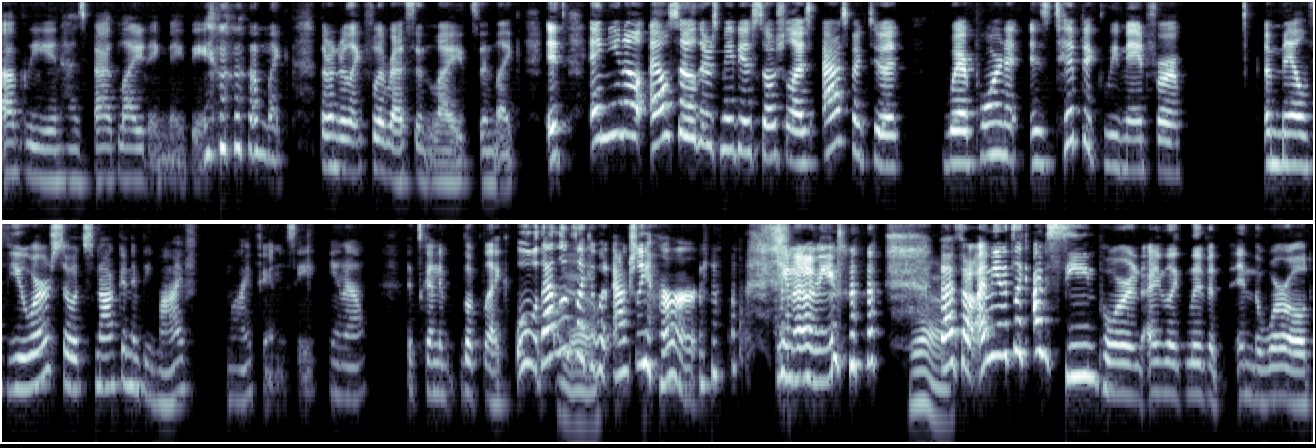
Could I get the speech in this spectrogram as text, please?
ugly and has bad lighting maybe. like they're under like fluorescent lights and like it's and you know, also there's maybe a socialized aspect to it where porn is typically made for a male viewer, so it's not going to be my my fantasy. You know, it's going to look like, oh, that looks like it would actually hurt. you know what I mean? Yeah. That's how. I mean, it's like I've seen porn. I like live in, in the world,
